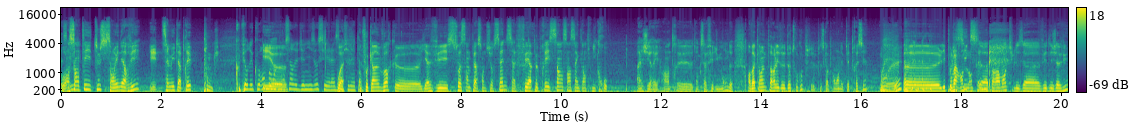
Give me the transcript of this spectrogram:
on c'est sentait tous, ils sont énervés. Et 5 minutes après, punk. coupure de courant Et, pendant le euh, concert de Dionysos et la Ouais. Donc faut quand même voir qu'il y avait 60 personnes sur scène, ça fait à peu près 100-150 micros à gérer. Entre, euh, donc ça fait du monde. On va quand même parler de d'autres groupes, parce qu'apparemment on est peut-être pressé. Ouais. Euh, les l'antenne. apparemment tu les avais déjà vus?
